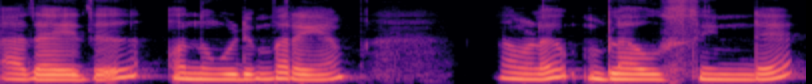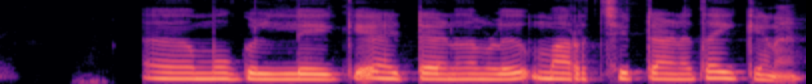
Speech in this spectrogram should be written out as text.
അതായത് ഒന്നും കൂടിയും പറയാം നമ്മൾ ബ്ലൗസിന്റെ മുകളിലേക്ക് ആയിട്ടാണ് നമ്മൾ മറിച്ചിട്ടാണ് തയ്ക്കണത്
